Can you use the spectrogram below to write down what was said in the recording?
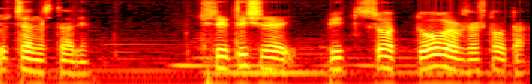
тут цены стали. 4500 долларов за что-то.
